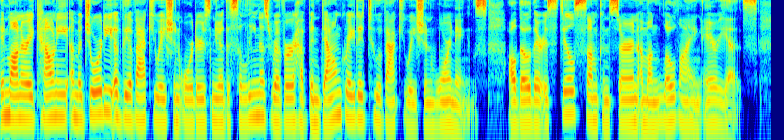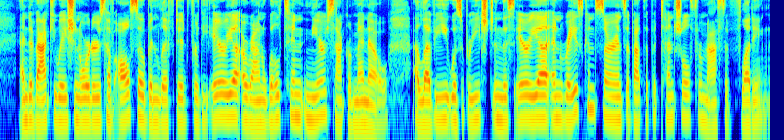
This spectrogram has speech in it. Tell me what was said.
In Monterey County, a majority of the evacuation orders near the Salinas River have been downgraded to evacuation warnings, although there is still some concern among low lying areas and evacuation orders have also been lifted for the area around Wilton near Sacramento. A levee was breached in this area and raised concerns about the potential for massive flooding.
